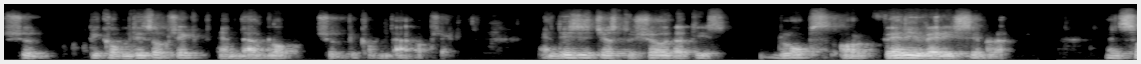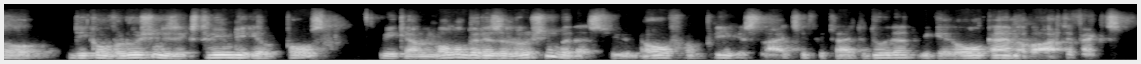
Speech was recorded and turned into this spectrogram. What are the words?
should become this object and that blob should become that object. And this is just to show that these blobs are very, very similar. And so deconvolution is extremely ill posed we can model the resolution, but as you know from previous slides, if we try to do that, we get all kind of artifacts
